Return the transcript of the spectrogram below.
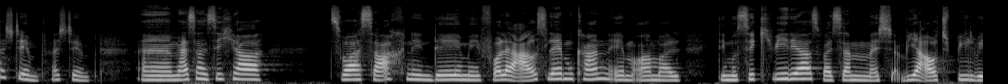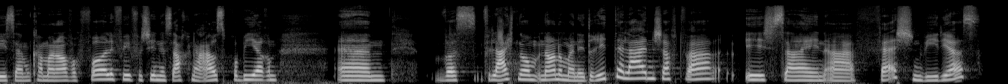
das stimmt, das stimmt. Ähm, es sind sicher zwei Sachen, in denen ich voll ausleben kann. Eben einmal die Musikvideos, weil es ist wie eine Art Spielwiese, kann man einfach voll viele verschiedene Sachen ausprobieren. Ähm, was vielleicht noch, noch meine dritte Leidenschaft war, ist sein äh, Fashion-Videos,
